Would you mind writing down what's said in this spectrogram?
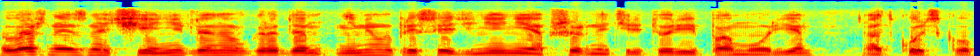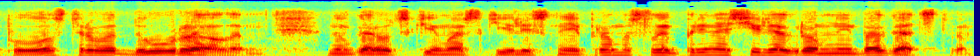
Важное значение для Новгорода имело присоединение обширной территории Поморья от Кольского полуострова до Урала. Новгородские морские лесные промыслы приносили огромные богатства.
